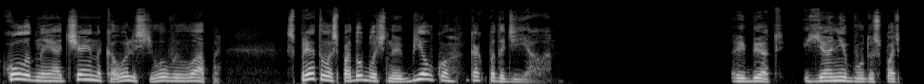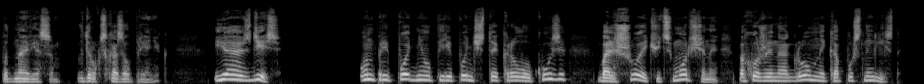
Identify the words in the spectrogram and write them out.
Холодно и отчаянно кололись еловые лапы. Спряталась под облачную белку, как под одеяло. «Ребят, я не буду спать под навесом», — вдруг сказал пряник. «Я здесь». Он приподнял перепончатое крыло Кузи, большое, чуть сморщенное, похожее на огромный капустный лист.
